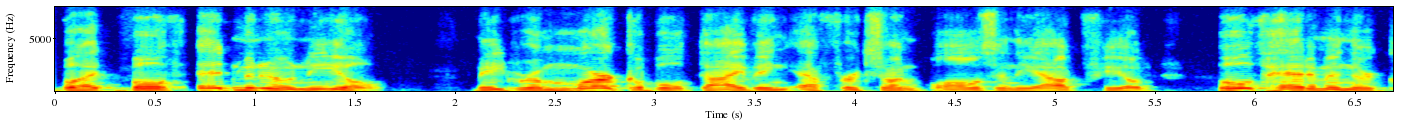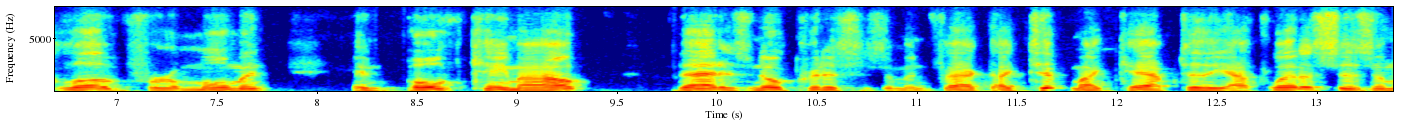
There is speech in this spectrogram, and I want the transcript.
but both Edman O'Neill made remarkable diving efforts on balls in the outfield. Both had him in their glove for a moment and both came out. That is no criticism. In fact, I tip my cap to the athleticism,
